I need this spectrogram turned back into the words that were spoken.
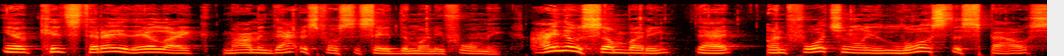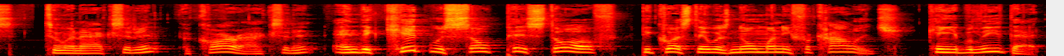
You know, kids today, they're like, mom and dad are supposed to save the money for me. I know somebody that unfortunately lost a spouse to an accident, a car accident, and the kid was so pissed off because there was no money for college. Can you believe that?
